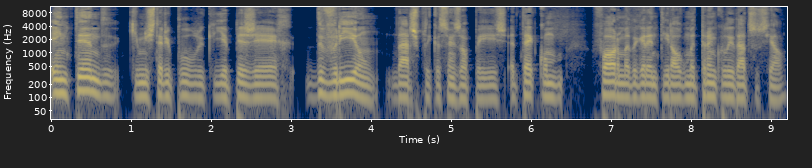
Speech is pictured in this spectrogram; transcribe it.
entende que o Ministério Público e a PGR deveriam dar explicações ao país, até como forma de garantir alguma tranquilidade social?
